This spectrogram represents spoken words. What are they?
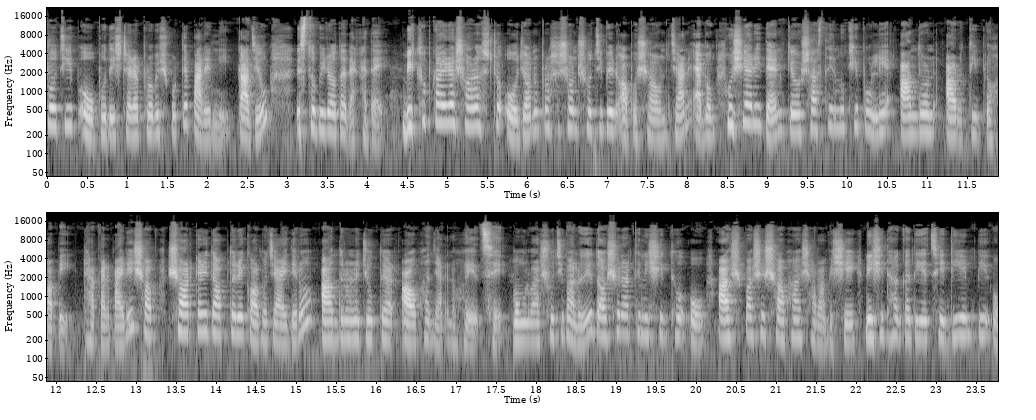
সচিব ও উপদেষ্টারা প্রবেশ করতে পারেননি, কাজেও স্থবিরতা দেখা দেয়। বিক্ষোভকারীরা স্বরাষ্ট্র ও জনপ্রশাসন সচিবের অপসারণ চান এবং হুঁশিয়ারি দেন কেউ শাস্তির মুখে পড়লে আন্দোলন আরও তীব্র হবে। ঢাকার বাইরে সব সরকারি দপ্তরের কর্মচারীদেরও আন্দোলনে যোগ দেওয়ার আহ্বান জানানো হয়েছে। মঙ্গলবার সচিবালয়ে দর্শনার্থী নিষিদ্ধ ও আশপাশের সভা সমাবেশে নিষেধাজ্ঞা দিয়েছে ডিএমপি ও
